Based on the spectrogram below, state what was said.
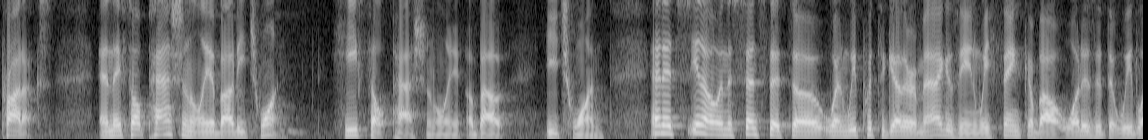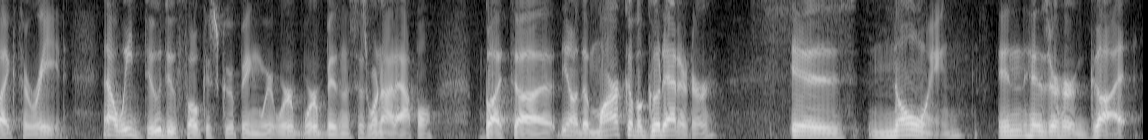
products, and they felt passionately about each one. He felt passionately about each one. And it's, you know, in the sense that uh, when we put together a magazine, we think about what is it that we'd like to read. Now, we do do focus grouping. We're, we're, we're businesses, we're not Apple. But, uh, you know, the mark of a good editor is knowing in his or her gut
